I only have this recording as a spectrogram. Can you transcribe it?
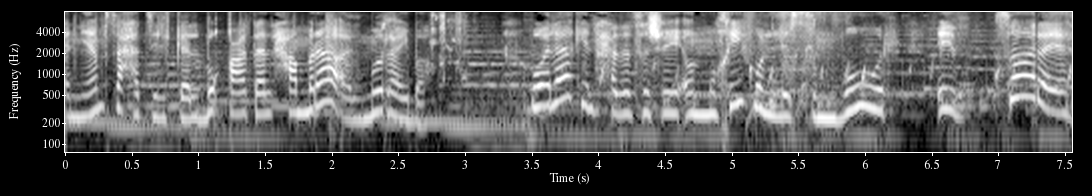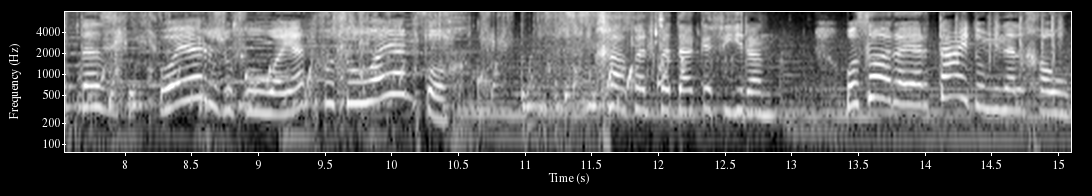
أن يمسح تلك البقعة الحمراء المرعبة. ولكن حدث شيء مخيف للصنبور إذ صار يهتز ويرجف وينفث وينفخ. خاف الفتى كثيرا وصار يرتعد من الخوف.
